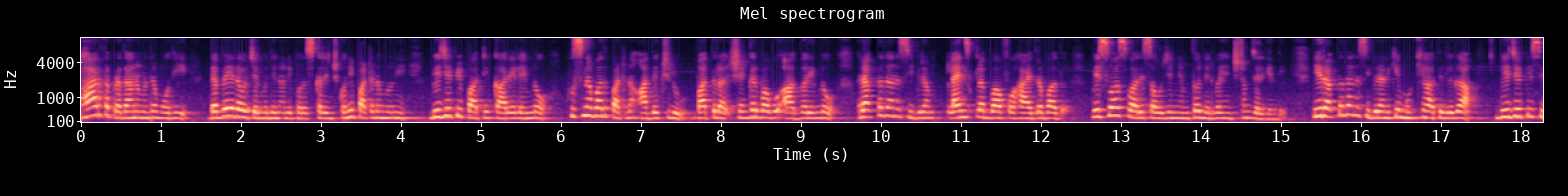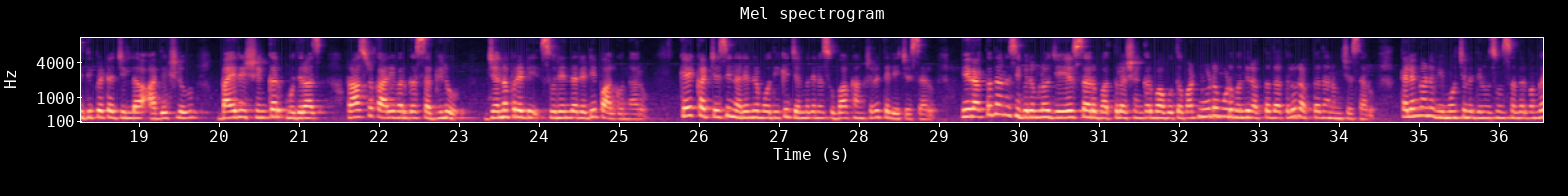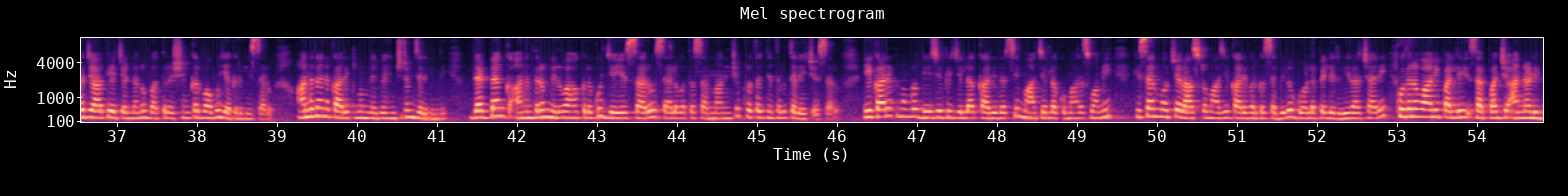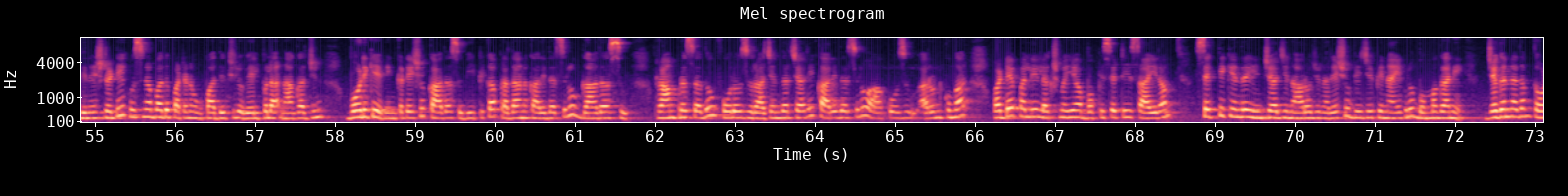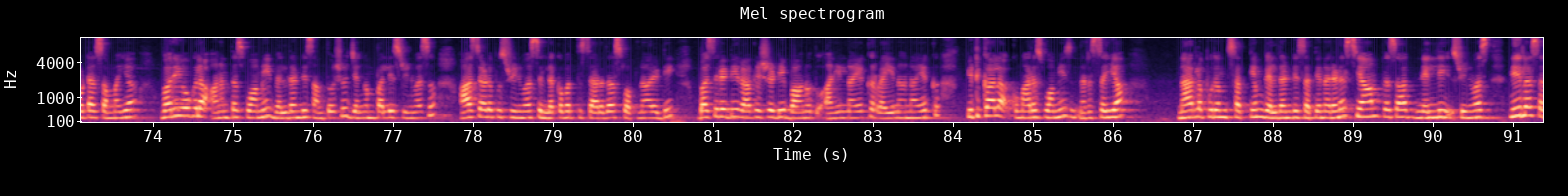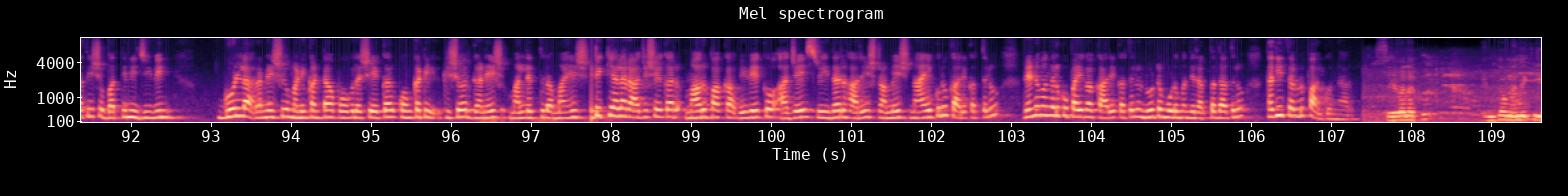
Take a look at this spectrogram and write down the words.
భారత ప్రధానమంత్రి మోదీ డెబ్బై ఐదవ జన్మదినాన్ని పురస్కరించుకొని పట్టణంలోని బీజేపీ పార్టీ కార్యాలయంలో హుస్నాబాద్ పట్టణ అధ్యక్షులు బత్తుల శంకర్బాబు ఆధ్వర్యంలో రక్తదాన శిబిరం lions club of Hyderabad Vishwas వారి సౌజన్యంతో నిర్వహించడం జరిగింది. ఈ రక్తదాన శిబిరానికి ముఖ్య అతిథులుగా బీజేపీ సిద్దిపేట జిల్లా అధ్యక్షులు బైరి శంకర్ ముదిరాజ్ రాష్ట్ర కార్యవర్గ సభ్యులు జన్నపరెడ్డి సురేందర్ రెడ్డి పాల్గొన్నారు. కేక్ కట్ చేసి నరేంద్ర మోదీకి జన్మదిన శుభాకాంక్షలు తెలియజేశారు. ఈ రక్తదాన శిబిరంలో జేఎస్ఆర్ బత్తుల శంకర్ బాబుతో పాటు నూట మూడు మంది రక్తదాతలు రక్తదానం చేశారు. తెలంగాణ విమోచన దినోత్సవం సందర్భంగా జాతీయ జెండాను బత్తుల శంకర్ బాబు ఎగురవేశారు. అన్నదాన కార్యక్రమం నిర్వహించడం జరిగింది. బ్లడ్ బ్యాంక్ అనంతరం నిర్వాహకులకు జేఎస్ఆర్ శాలువతో సన్మానించి కృతజ్ఞతలు తెలియజేశారు. ఈ కార్యక్రమంలో బీజేపీ జిల్లా కార్యదర్శి మాచెర్ల కుమారస్వామి కిసాన్ మోర్చా రాష్ట్ర మాజీ కార్యవర్గ సభ్యులు గోళ్ళపల్లి వీరాచారి కుదనవానిపల్లి సర్పంచ్ అన్నాడి దినేష్ రెడ్డి హుస్నాబాద్ పట్టణ ఉపాధ్యక్షులు వేల్పుల నాగార్జున్ బోడికే వెంకటేష్ కాదాసు దీపిక ప్రధాన కార్యదర్శులు గాదాసు రాంప్రసాద్ ఫోలోజు రాజేందర్ చారి కార్యదర్శులు ఆకోజు అరుణ్ కుమార్ వడ్డేపల్లి లక్ష్మయ్య బొప్పిశెట్టి సాయిరాం శక్తి కేంద్ర ఇన్ఛార్జి నారోజు నరేష్ బీజేపీ నాయకులు బొమ్మగాని జగన్నాథం తోట సమ్మయ్య వరియోగుల అనంతస్వామి వెల్దండి సంతోష్ జంగంపల్లి శ్రీనివాస్ ఆశాడపు శ్రీనివాస్ లక్కవత్ శారద స్వప్నారెడ్డి బసిరెడ్డి రాకేష్ రెడ్డి భానోత్ అనిల్ నాయక్ రైనా నాయక్ ఇటుకాల కుమారస్వామి నరసయ్య నార్లపురం సత్యం వెల్దండి సత్యనారాయణ శ్యామ్ ప్రసాద్ నెల్లి శ్రీనివాస్ నీర్ల సతీష్ బత్తిని జీవిన్ గూళ్ళ రమేష్ మణికంఠ పోగుల శేఖర్ కొంకటి కిషోర్ గణేష్ మల్లెత్తుల మహేష్ ఇటిక్యాల రాజశేఖర్ మారుపాక వివేక్ అజయ్ శ్రీధర్ హరీష్ రమేష్ నాయకులు కార్యకర్తలు రెండు వందలకు పైగా కార్యకర్తలు నూట మూడు మంది రక్తదాతలు తదితరులు పాల్గొన్నారు. సేవలకు ఎంతోమందికి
